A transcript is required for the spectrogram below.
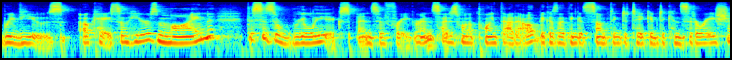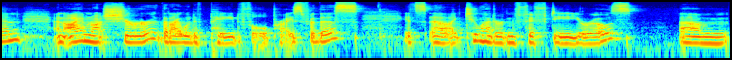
reviews. Okay, so here's mine. This is a really expensive fragrance. I just want to point that out because I think it's something to take into consideration. And I am not sure that I would have paid full price for this. It's uh, like 250 euros. Um,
